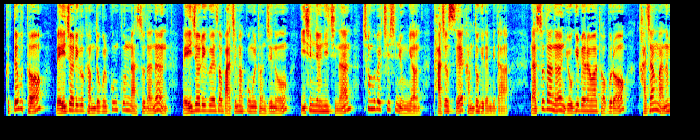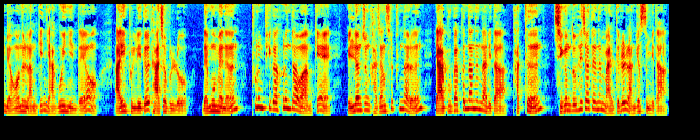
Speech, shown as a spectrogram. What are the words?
그때부터 메이저리그 감독을 꿈꾼 라소다는 메이저리그에서 마지막 공을 던진 후 20년이 지난 1976년 다저스의 감독이 됩니다. 라소다는 요기 베라와 더불어 가장 많은 명언을 남긴 야구인인데요. I bleed Dodger blue, 내 몸에는 푸른 피가 흐른다와 함께 1년 중 가장 슬픈 날은 야구가 끝나는 날이다. 같은 지금도 회자되는 말들을 남겼습니다.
